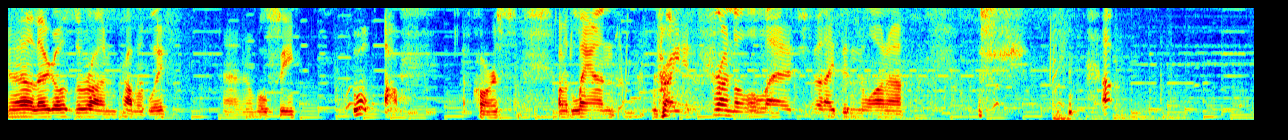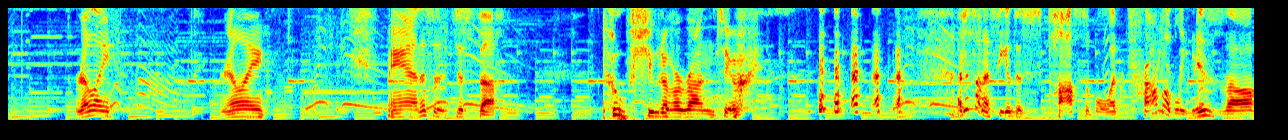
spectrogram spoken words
well, there goes the run, probably. And we'll see. Ooh, oh, of course. I would land right in front of the ledge that I didn't want to... oh. Really? Really? Man, this is just a poop shoot of a run, too. I just want to see if this is possible. It probably is, though.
